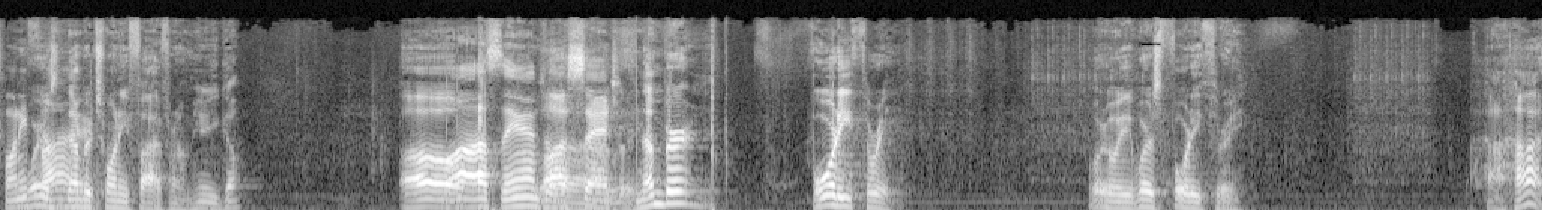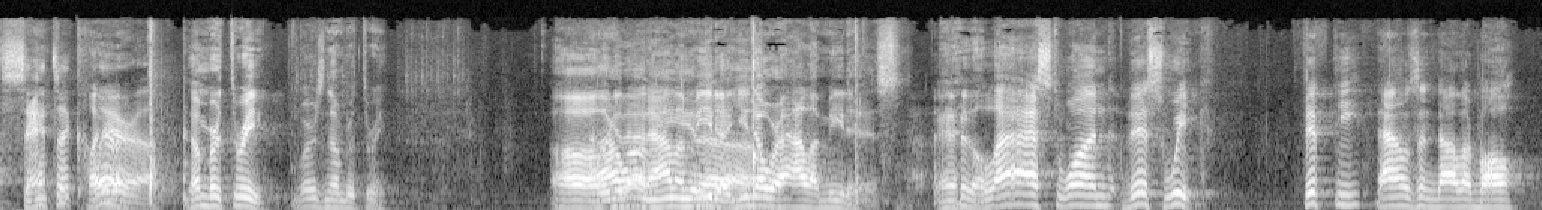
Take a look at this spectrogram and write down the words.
25. Where's number 25 from? Here you go. Oh, Los Angeles. Los Angeles. Number 43. Where are we? Where's 43? Aha, Santa, Santa Clara. Clara. Number three. Where's number three? Oh, look at that Alameda. You know where Alameda is. And the last one this week $50,000 ball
